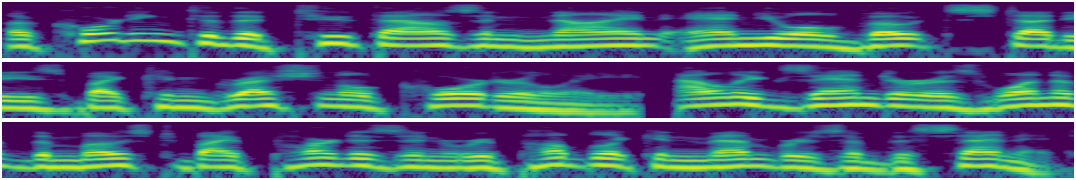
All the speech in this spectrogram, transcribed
According to the 2009 annual vote studies by Congressional Quarterly, Alexander is one of the most bipartisan Republican members of the Senate.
